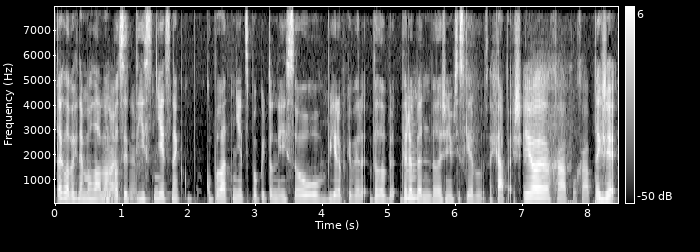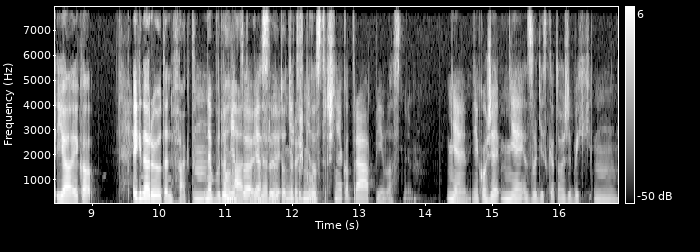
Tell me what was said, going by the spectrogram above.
Takhle bych nemohla, mám no, pocit jasně. jíst nic, nekupovat nic, pokud to nejsou výrobky vyroben mm. vyloženě v České republice, chápeš? Jo, jo, chápu, chápu. Takže jo, jako ignoruju ten fakt. Mm. Nebudu lhát, to, ignoruju jasně, to mě trošku. To, mě to strašně jako trápí vlastně. Mě, jakože mě z hlediska toho, že bych, mm,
